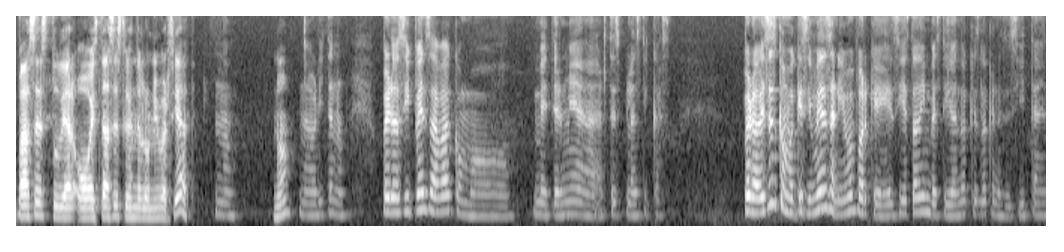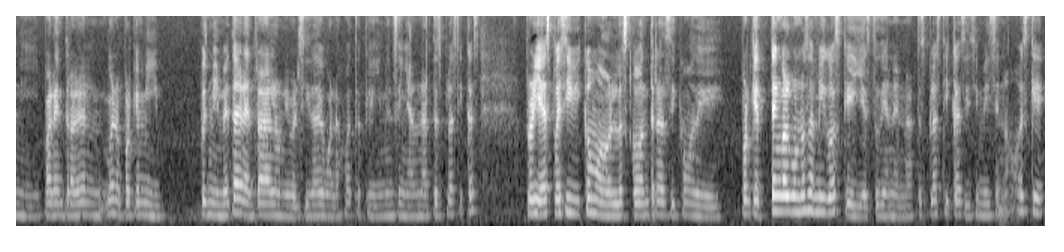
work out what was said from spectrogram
vas a estudiar o estás estudiando en la universidad. No. ¿No? No, ahorita no. Pero sí pensaba como meterme a artes plásticas. Pero a veces como que sí me desanimo porque sí he estado investigando qué es lo que necesitan y para entrar en, bueno, porque mi, pues mi meta era entrar a la Universidad de Guanajuato, que ahí me enseñaron artes plásticas. Pero ya después sí vi como los contras, así como de... Porque tengo algunos amigos que ya estudian en artes plásticas y sí me dicen, no, es que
